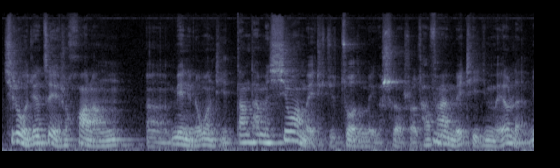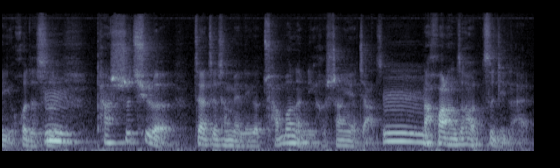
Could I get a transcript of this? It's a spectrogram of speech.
其实我觉得这也是画廊呃面临的问题。当他们希望媒体去做这么一个事的时候，他发现媒体已经没有能力，或者是他失去了在这上面的一个传播能力和商业价值。嗯，那画廊只好自己来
